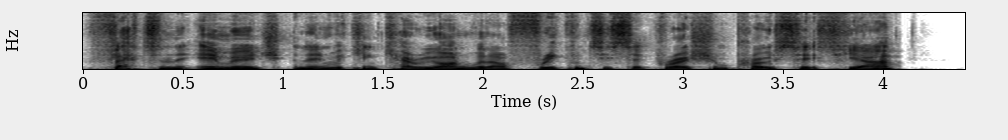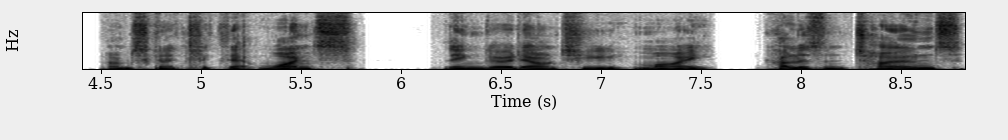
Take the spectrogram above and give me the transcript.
flatten the image and then we can carry on with our frequency separation process here. I'm just going to click that once, then go down to my colors and tones.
